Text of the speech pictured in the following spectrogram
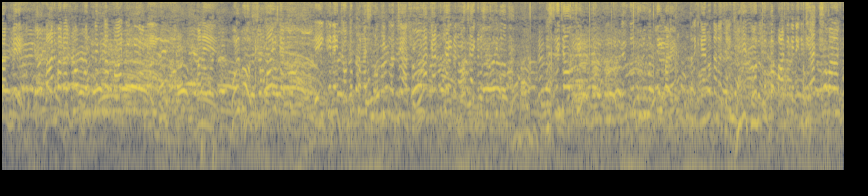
রাখবে। বারবার আসব, প্রত্যেকটা পার্টিকে আমি মানে বলব, সবাই যেন এইখানে যতক্ষণ না সুরক্ষিত হচ্ছে, আসো। ওরা কেন চাইবে না? ওরা চাইবে না সুরক্ষিত হতে। নিশ্চয়ই যাওয়া উচিত। একশো বার আসব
